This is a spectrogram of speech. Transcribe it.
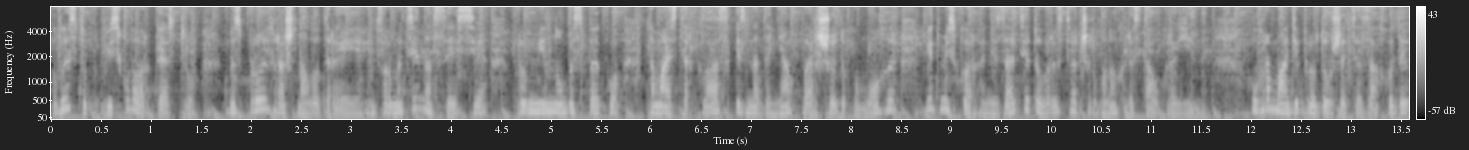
Виступ військового оркестру, безпроіграшна лотерея, інформаційна сесія про мінну безпеку та майстер-клас із надання першої допомоги від міської організації Товариства Червоного Христа України. У громаді продовжаться заходи,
